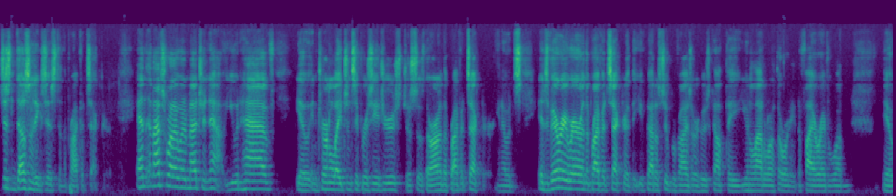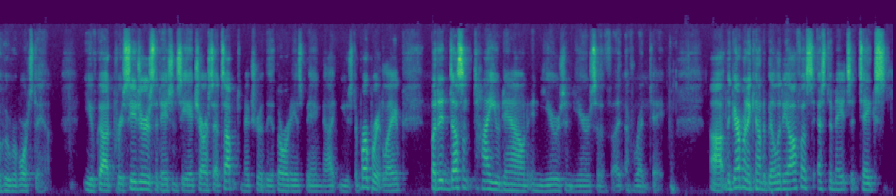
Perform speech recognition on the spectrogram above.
just doesn't exist in the private sector. And, and that's what I would imagine now. You would have you know internal agency procedures just as there are in the private sector. You know it's it's very rare in the private sector that you've got a supervisor who's got the unilateral authority to fire everyone you know who reports to him. You've got procedures that agency hr sets up to make sure the authority is being uh, used appropriately but it doesn't tie you down in years and years of, uh, of red tape. Uh, the government accountability office estimates it takes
